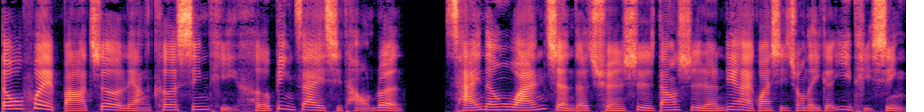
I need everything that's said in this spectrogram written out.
都会把这两颗星体合并在一起讨论，才能完整的诠释当事人恋爱关系中的一个一体性。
